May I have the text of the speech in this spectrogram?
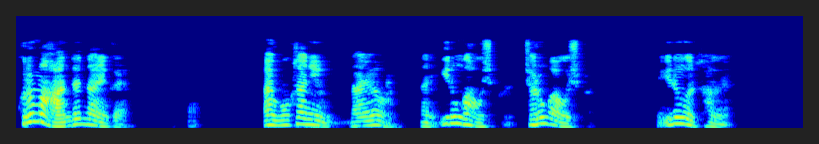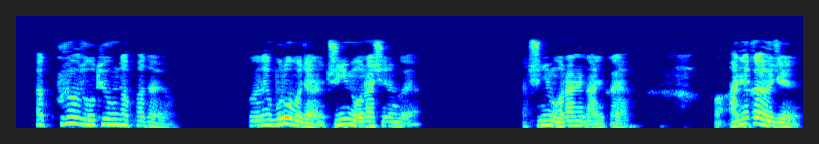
그러면 안 된다니까요. 아니 목사님 나요. 나 이런 거 하고 싶어요. 저런 거 하고 싶어요. 이런 거 하게 아 그래가지고 어떻게 응답받아요? 내가 물어보잖아요. 주님이 원하시는 거예요? 아, 주님이 원하는 거 아닐까요? 어, 아닐까요 이제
